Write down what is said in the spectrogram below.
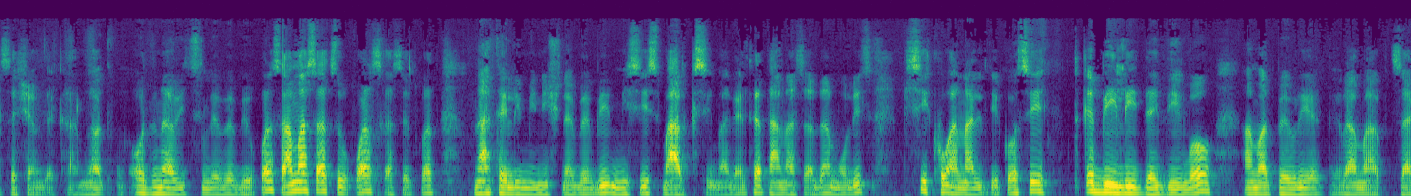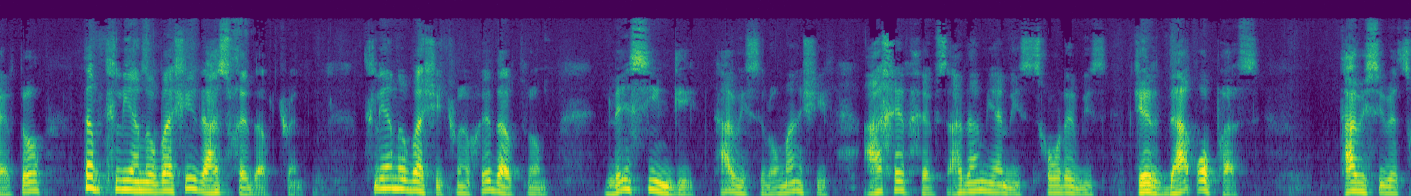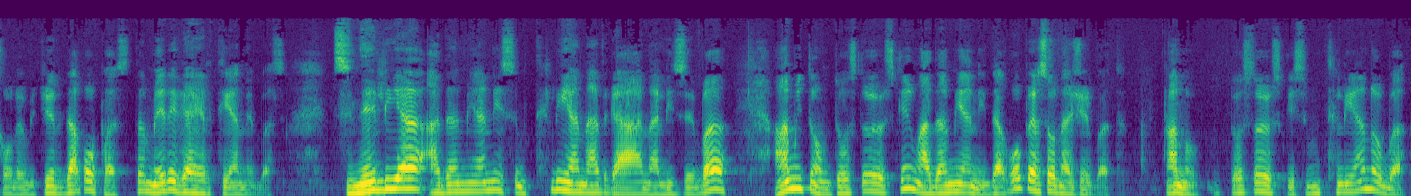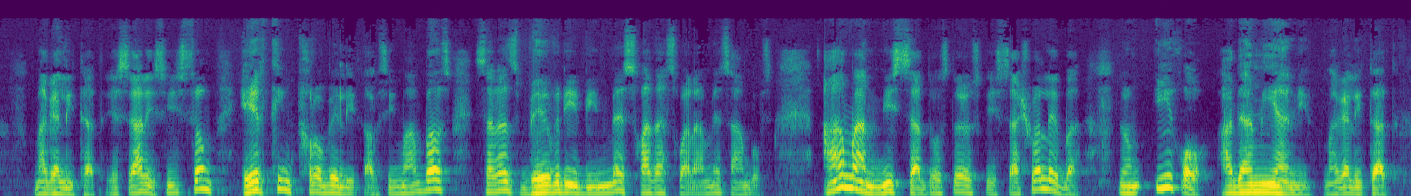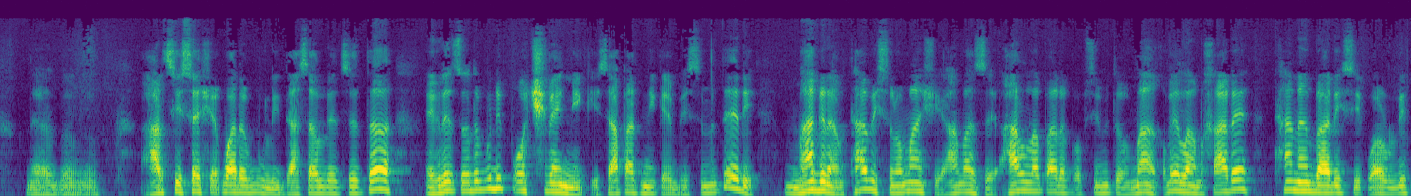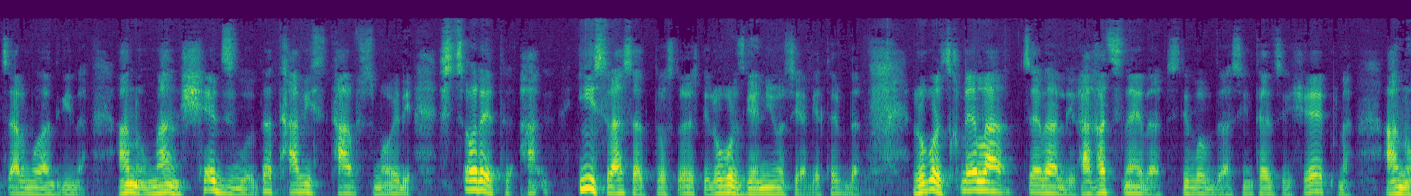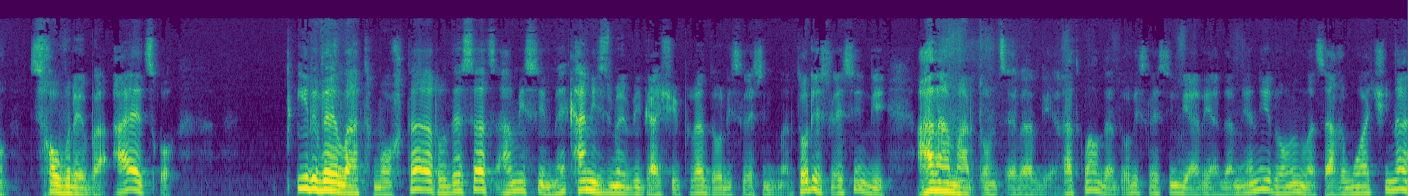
ასე შემდეგ. ანუ ოდნავი ცნებები უყვარს, ამასაც უყვარს, ასე ვთქვათ, ნათელი მინიშნებები მისის მარქსი, მაგალითად ანასა და მოლის ფსიქოანალიტიკოსი ტკბილი დედილო, ამათ ბევრი რამ აქვს საერთო და მთლიანობაში რას ხედავთ ჩვენ? მთლიანობაში ჩვენ ხედავთ, რომ ლესინგი თავის რომანში ახერხებს ადამიანის ცხოვრების ჯერ დაყოფას თავისივე ცხოვრების ჯერ დაყოფას და მეორე გაერთიანებას. ძნელია ადამიანის მთლიანად გაანალიზება, ამიტომ დოსტოევსკიმ ადამიანი დაყო პერსონაჟებად. ანუ დოსტოევსკის მთლიანობა მაგალითად ეს არის ის რომ ერთი მთხრობელი ყავს იმ ამბავს, სადაც ბევრი ვინმე სხვადასხვა რამეს ამბობს. ამან მისცა დოსტოევსკის საშუალება რომ იყო ადამიანი მაგალითად არც ისე შეყვარებული დასავლეთზე და ეგრეთ წოდებული პოჩვენიკის აპატნიკების მტერი მაგრამ თავის რომანში ამაზე არ ლაპარაკობს იმიტომ მან ყველა მხარე თანაბარი სიყვარულით წარმოადგინა. ანუ მან შეძლო და თავის თავს მოერია სწორედ ის რასაც დოსტოევსკი როგორც გენიოსი აკეთებდა როგორც ყველა წერალი რაღაცნაირად ცდილობდა სინთეზის შეექმნა ანუ ცხოვრება აეწყო პირველად მოხდა, როდესაც ამისი მექანიზმები გაშიფრა დორის ლესინგმა. დორის ლესინგი არა მარტო მწერალია, რა თქმა უნდა, დორის ლესინგი არის ადამიანი, რომელმაც აღმოაჩინა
